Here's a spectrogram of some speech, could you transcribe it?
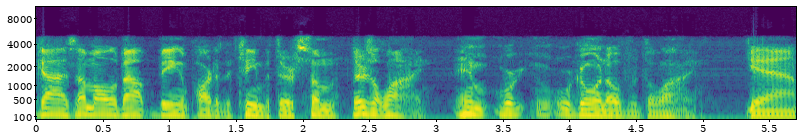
guys, I'm all about being a part of the team, but there's some there's a line, and we're we're going over the line. Yeah.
